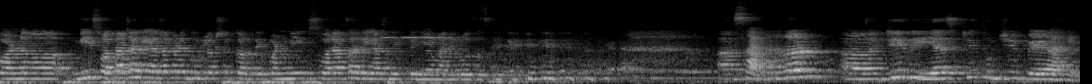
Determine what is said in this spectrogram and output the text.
पण मी स्वतःच्या रियाजाकडे दुर्लक्ष करते पण मी स्वराचा रियाज नित्य नियमाने रोजच घेते. साधारण जी रियाजची तुमची वेळ आहे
